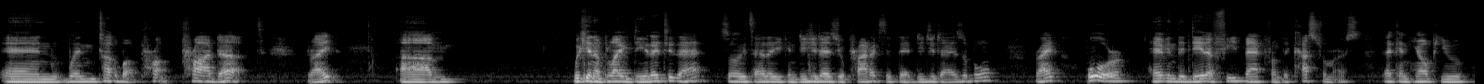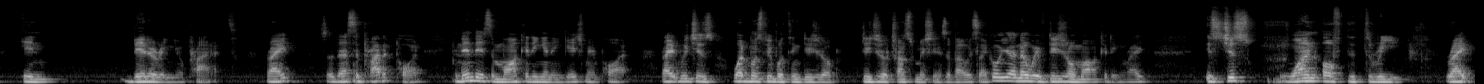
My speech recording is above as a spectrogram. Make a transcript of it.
And when you talk about pro- product, right? Um, we can apply data to that. So it's either you can digitize your products if they're digitizable, right? Or having the data feedback from the customers that can help you in bettering your product, right? So that's the product part. And then there's the marketing and engagement part, right? Which is what most people think digital digital transformation is about. It's like, oh yeah, now we have digital marketing, right? It's just one of the three, right?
